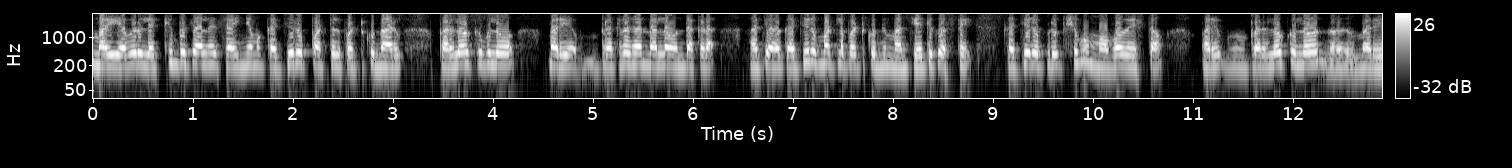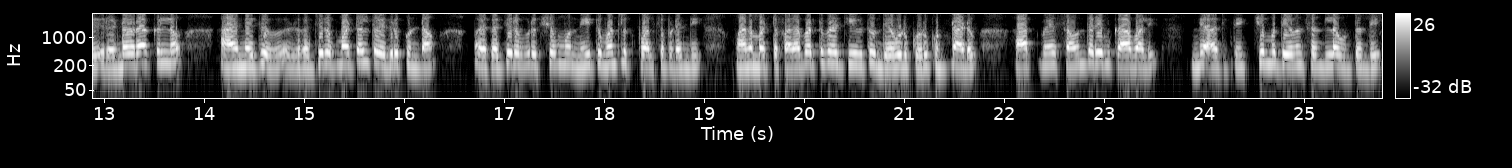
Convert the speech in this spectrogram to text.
మరి ఎవరు లెక్కింపుచాలని సైన్యం ఖర్జూర పట్టలు పట్టుకున్నారు. పరలోకములో మరి ప్రకటన గ్రంథంలో ఉంది అక్కడ. అజ- ఖర్జూర మట్టలు పట్టుకుని మన చేతికి వస్తాయి. ఖర్జూర వృక్షము మొవ్వ వేస్తాం. మరి పరలోకంలో మరి రెండవ రాకుల్లో ఆయన ఎదు ఖర్జూర మట్టలతో ఎదుర్కొంటాం. మరి ఖర్జూర వృక్షము నీతి మంతులకు పోల్చబడింది. మన బట్టి ఫలభరితమైన జీవితం దేవుడు కోరుకుంటున్నాడు. ఆత్మీయ సౌందర్యం కావాలి. అది నిత్యము దేవుని సన్నిధిలో ఉంటుంది.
